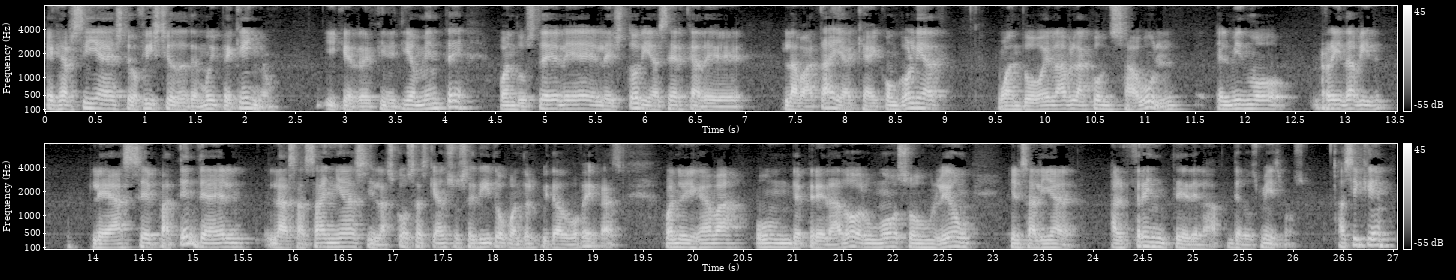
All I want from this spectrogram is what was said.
ejercía este oficio desde muy pequeño y que definitivamente cuando usted lee la historia acerca de la batalla que hay con Goliat, cuando él habla con Saúl, el mismo rey David le hace patente a él las hazañas y las cosas que han sucedido cuando él cuidaba ovejas, cuando llegaba un depredador, un oso, un león, y él salía al frente de, de los mismos. Así que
